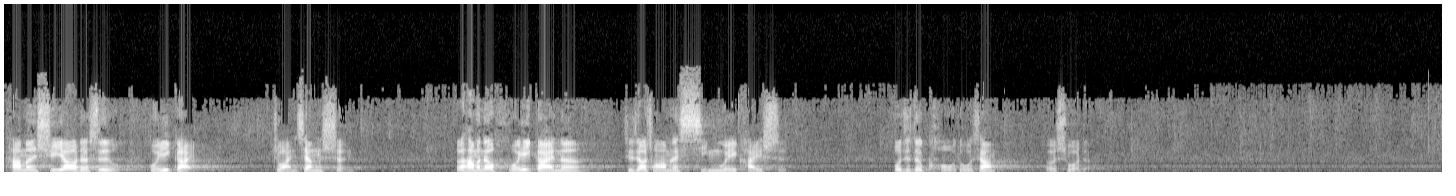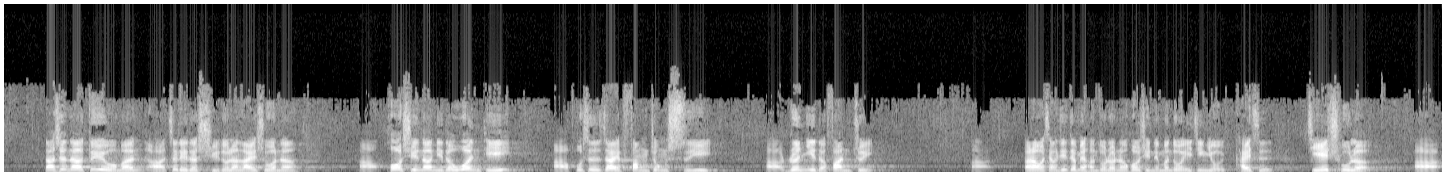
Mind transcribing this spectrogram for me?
他们需要的是。悔改，转向神，而他们的悔改呢，就是要从他们的行为开始，不只是口头上而说的。但是呢，对于我们啊这里的许多人来说呢，啊，或许呢你的问题啊不是在放纵私欲，啊任意的犯罪，啊，当然我相信这边很多人呢，或许你们都已经有开始接触了啊。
